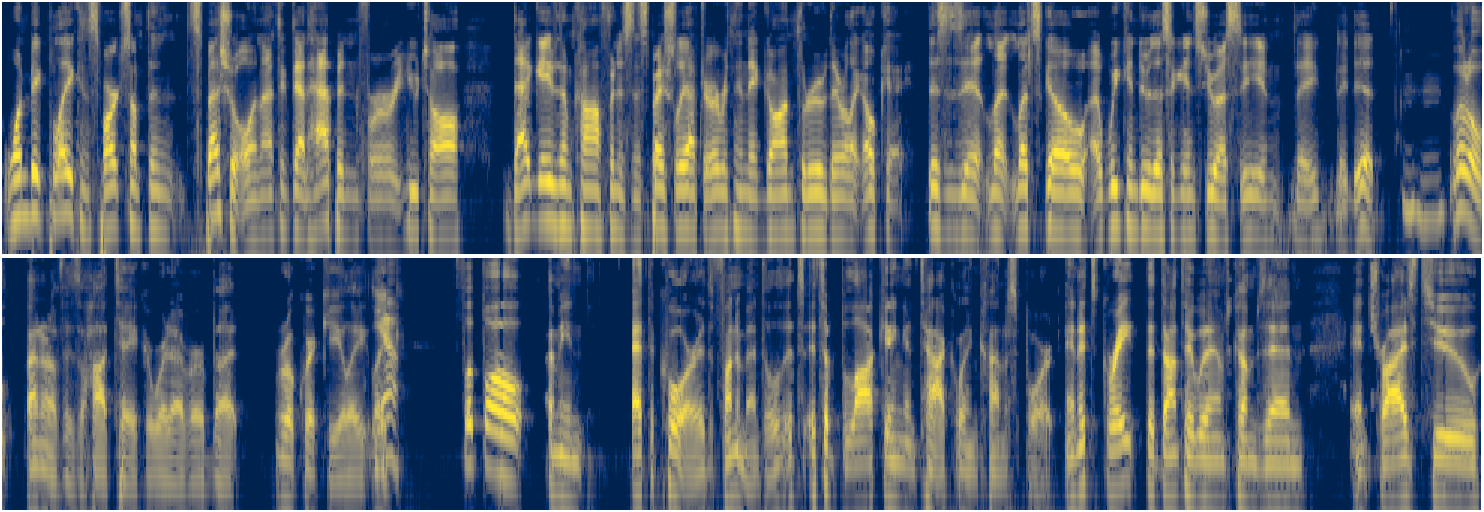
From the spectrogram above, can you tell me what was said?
one big play can spark something special, and I think that happened for Utah. That gave them confidence, especially after everything they'd gone through. They were like, "Okay, this is it. Let let's go. Uh, We can do this against USC," and they they did. A little, I don't know if there's a hot take or whatever, but real quick, Keely. Like Yeah. football, I mean, at the core, the fundamentals, it's it's a blocking and tackling kind of sport, and it's great that Donte Williams comes in and tries to,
